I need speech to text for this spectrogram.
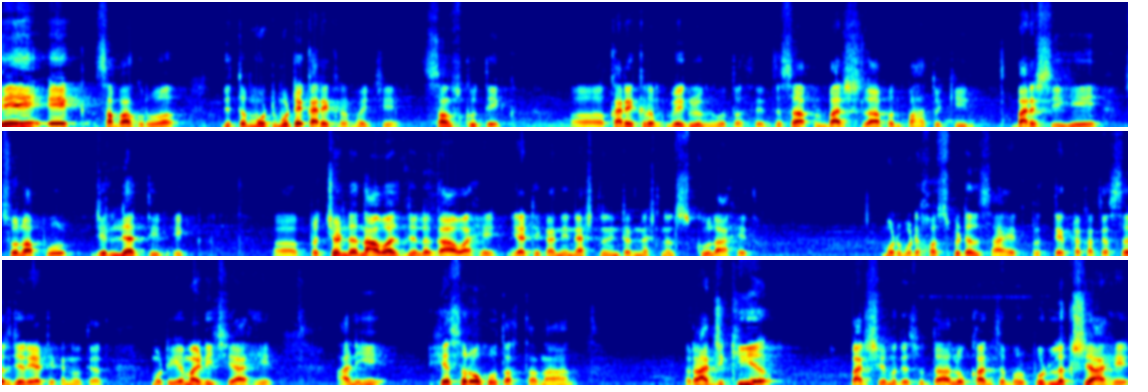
ते एक सभागृह जिथं मोठमोठे कार्यक्रम व्हायचे सांस्कृतिक कार्यक्रम वेगवेगळे होत असते जसं आपण बार्शीला आपण पाहतो की बार्शी ही सोलापूर जिल्ह्यातील एक प्रचंड नावाजलेलं गाव आहे. या ठिकाणी नॅशनल इंटरनॅशनल स्कूल आहेत. मोठमोठे हॉस्पिटल्स आहेत. प्रत्येक प्रकारच्या सर्जरी या ठिकाणी होत्यात मोठी एम आय डीची आहे. आणि हे सर्व होत असताना राजकीय बार्शीमध्ये सुद्धा लोकांचं भरपूर लक्ष आहे.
